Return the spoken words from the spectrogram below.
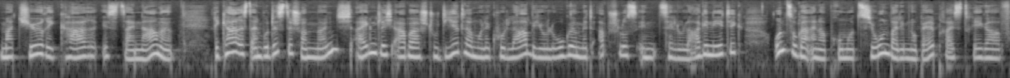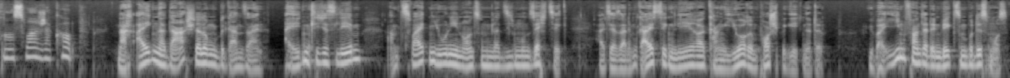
Mathieu Ricard ist sein Name. Ricard ist ein buddhistischer Mönch, eigentlich aber studierter Molekularbiologe mit Abschluss in Zellulargenetik und sogar einer Promotion bei dem Nobelpreisträger François Jacob. Nach eigener Darstellung begann sein eigentliches Leben am 2. Juni 1967 als er seinem geistigen Lehrer Kangyur Rinpoche begegnete. Über ihn fand er den Weg zum Buddhismus.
